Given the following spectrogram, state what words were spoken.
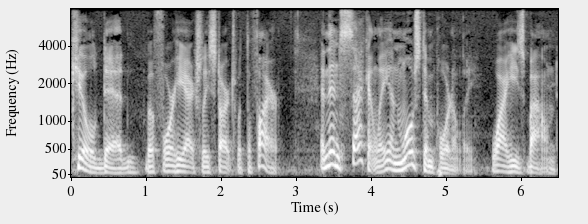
killed dead before he actually starts with the fire. And then secondly, and most importantly, why he's bound.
